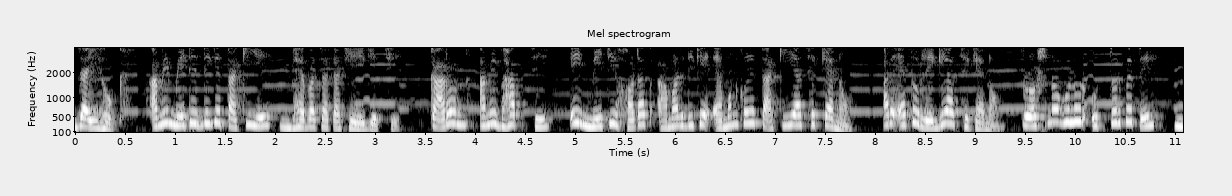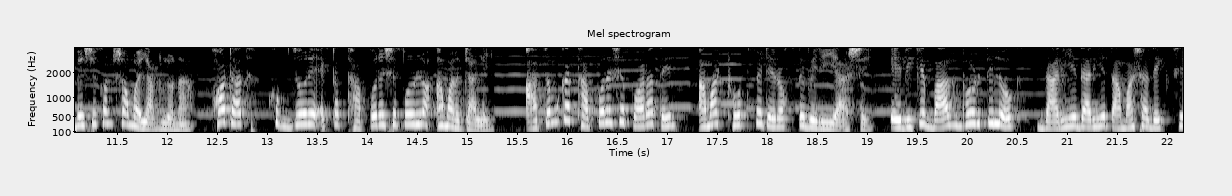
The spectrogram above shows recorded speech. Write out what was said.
যাই হোক, আমি মেয়েটির দিকে তাকিয়ে ভেবাচাকা খেয়ে গেছি। কারণ আমি ভাবছি, এই মেয়েটি হঠাৎ আমার দিকে এমন করে তাকিয়ে আছে কেন? আর এত রেগে আছে কেন? প্রশ্নগুলোর উত্তর পেতে বেশিক্ষণ সময় লাগল না। হঠাৎ খুব জোরে একটা থাপ্পড় এসে পড়ল আমার গালে। আচমকা থাপ্পড় এসে পড়াতে আমার ঠোঁট ফেটে রক্ত বেরিয়ে আসে। এদিকে বাস ভর্তি লোক দাঁড়িয়ে দাঁড়িয়ে তামাশা দেখছে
